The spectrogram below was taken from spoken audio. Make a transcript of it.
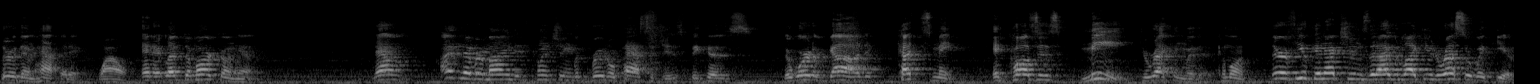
through them happening. Wow. And it left a mark on him. Now, I've never minded clinching with brutal passages because the Word of God cuts me. It causes me to reckon with it. Come on. There are a few connections that I would like you to wrestle with here.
